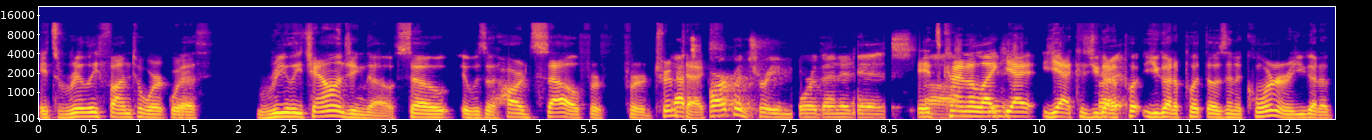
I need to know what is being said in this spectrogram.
It's really fun to work with really challenging though. So it was a hard sell for for trim That's tech. carpentry more than it is. It's um, kind of like yeah, yeah, because you right. got to put you got to put those in a corner. You got to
